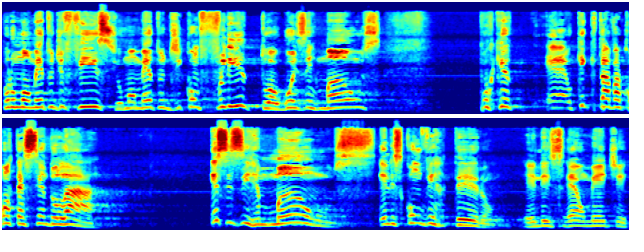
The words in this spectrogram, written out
por um momento difícil, um momento de conflito, alguns irmãos, porque é, o que estava acontecendo lá? esses irmãos, eles converteram, eles realmente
